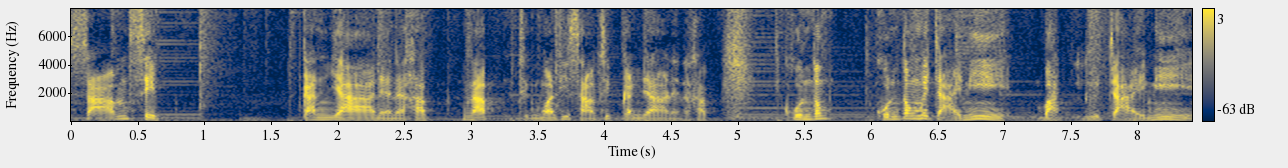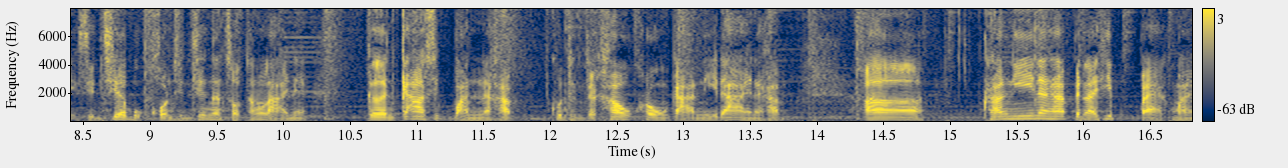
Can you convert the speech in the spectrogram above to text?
30 กันยาเนี่ยนะครับ นับถึงวันที่ 30 กันยาเนี่ยนะครับ คุณต้องคุณต้องไม่จ่ายหนี้บัตรหรือจ่ายหนี้สินเชื่อบุคคล สินเชื่อเงินสดทั้งหลายเนี่ยเกิน 90 วันนะครับ คุณถึงจะเข้าโครงการนี้ได้นะครับครั้งนี้นะครับเป็นอะไรที่แปลกใหม่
